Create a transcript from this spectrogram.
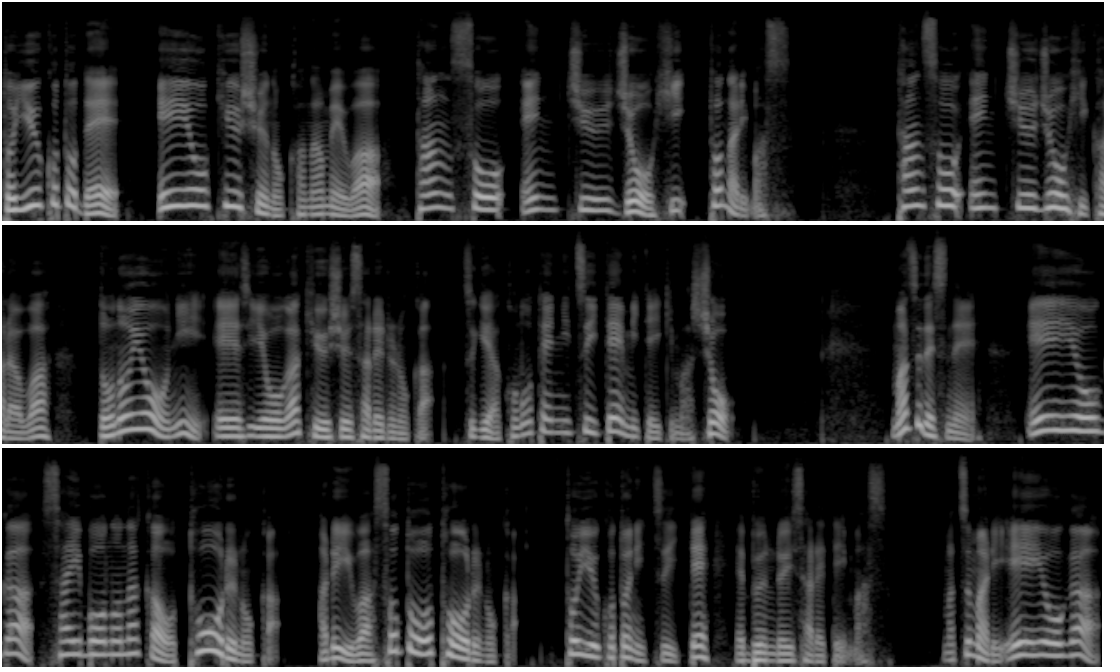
ということで栄養吸収の要は単層円柱状皮となります。単層円柱状皮からはどのように栄養が吸収されるのか次はこの点について見ていきましょう。まずですね栄養が細胞の中を通るのかあるいは外を通るのかということについて分類されています。まあ、つまり栄養が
